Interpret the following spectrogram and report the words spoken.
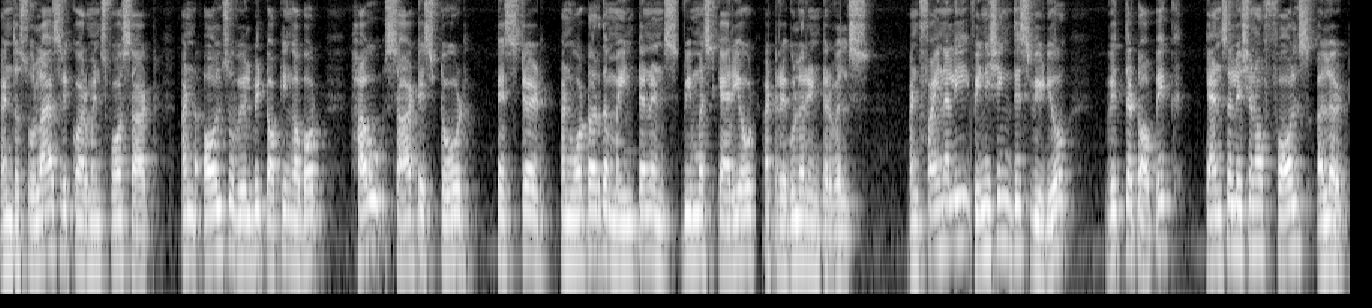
and the SOLAS requirements for SART and also we will be talking about how SART is stored tested and what are the maintenance we must carry out at regular intervals and finally finishing this video with the topic cancellation of false alert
